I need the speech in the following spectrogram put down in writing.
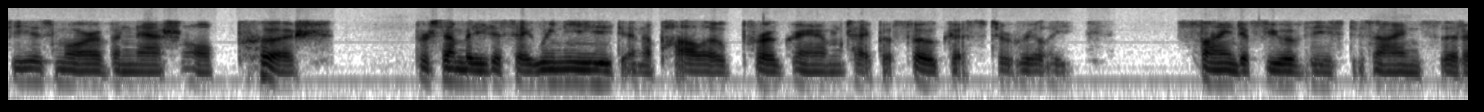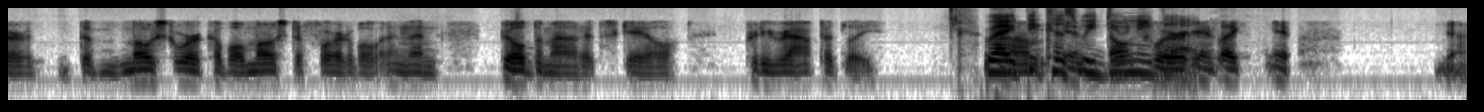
see is more of a national push for somebody to say we need an Apollo program type of focus to really find a few of these designs that are the most workable, most affordable, and then build them out at scale pretty rapidly. Right, um, because we do need that. like, yeah.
